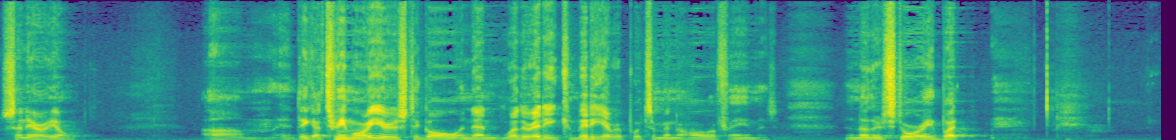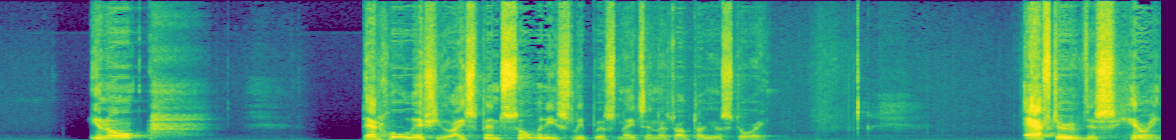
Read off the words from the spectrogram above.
scenario. Um, they got three more years to go, and then whether any committee ever puts them in the Hall of Fame is another story. But, you know, that whole issue, I spent so many sleepless nights in this. I'll tell you a story. After this hearing,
